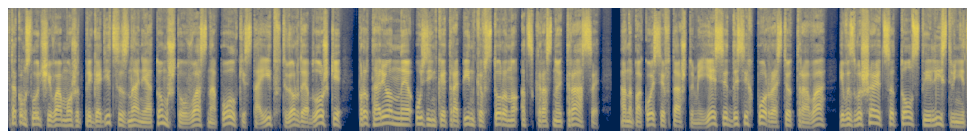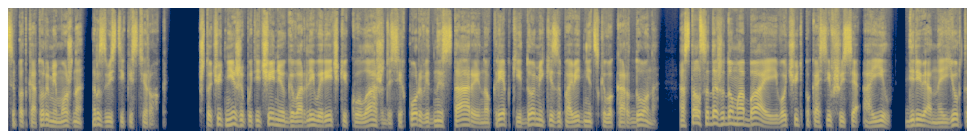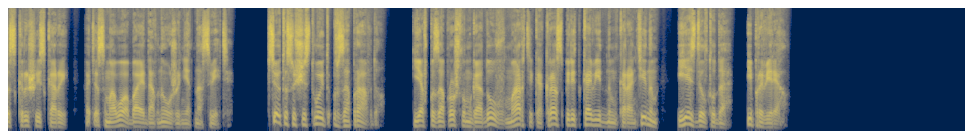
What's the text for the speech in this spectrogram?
В таком случае вам может пригодиться знание о том, что у вас на полке стоит в твердой обложке протаренная узенькая тропинка в сторону от скоростной трассы, а на покосе в Таштумиесе до сих пор растет трава и возвышаются толстые лиственницы, под которыми можно развести костерок. Что чуть ниже по течению говорливой речки Кулаш до сих пор видны старые, но крепкие домики заповедницкого кордона. Остался даже дом Абая, его чуть покосившийся аил, деревянная юрта с крышей из коры, хотя самого Абая давно уже нет на свете. Все это существует в заправду. Я в позапрошлом году, в марте, как раз перед ковидным карантином, ездил туда и проверял.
